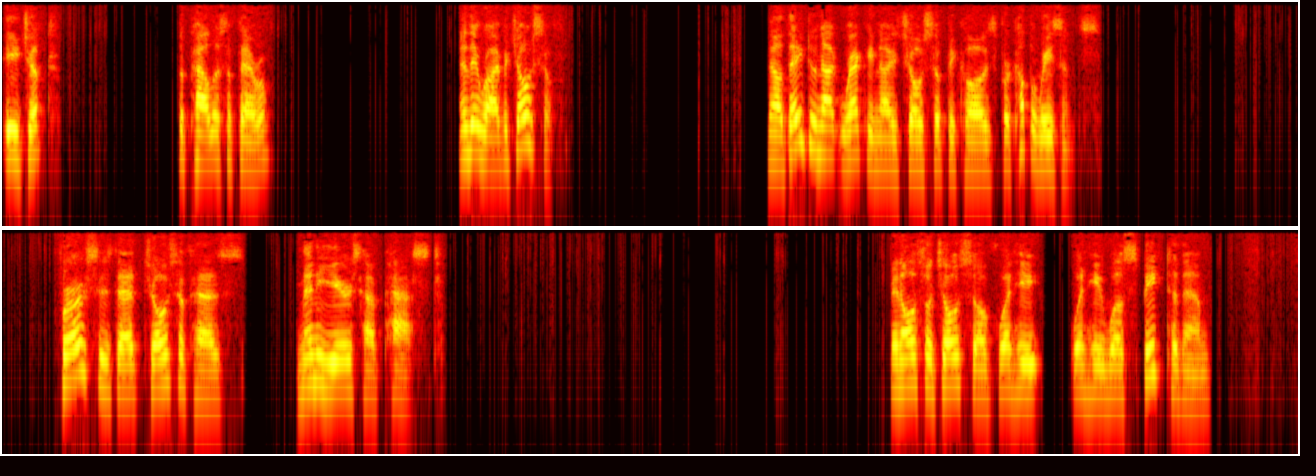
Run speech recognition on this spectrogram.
Egypt, the palace of Pharaoh, and they arrive at Joseph. Now they do not recognize Joseph because for a couple reasons. First is that Joseph has many years have passed And also Joseph, when he when he will speak to them,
